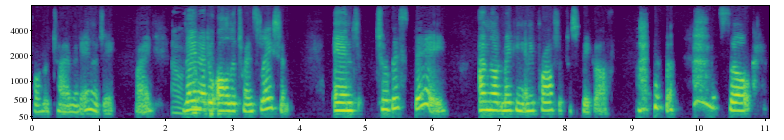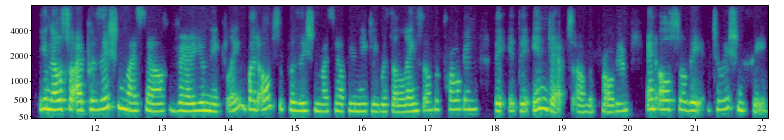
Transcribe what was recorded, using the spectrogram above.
for her time and energy. right? Oh, then I do all the translation. And to this day, I'm not making any profit to speak of. so, you know, so I position myself very uniquely, but also position myself uniquely with the length of the program, the, the in depth of the program, and also the tuition fee.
